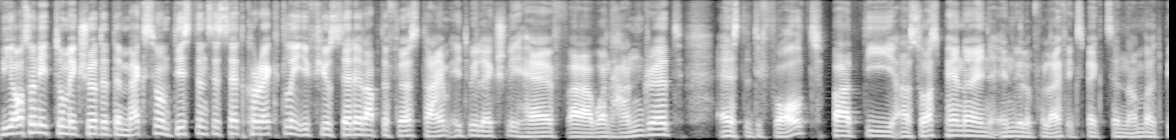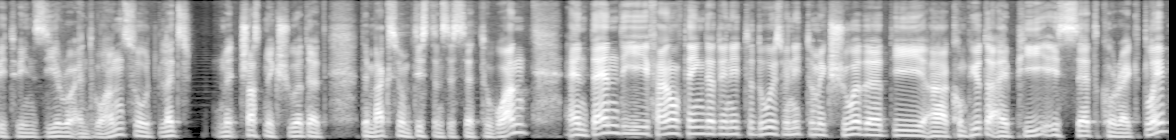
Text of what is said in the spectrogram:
We also need to make sure that the maximum distance is set correctly. If you set it up the first time, it will actually have uh, 100 as the default, but the uh, source panner in Envelope for Live expects a number between 0 and 1. So let's just make sure that the maximum distance is set to one. And then the final thing that we need to do is we need to make sure that the uh, computer IP is set correctly.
